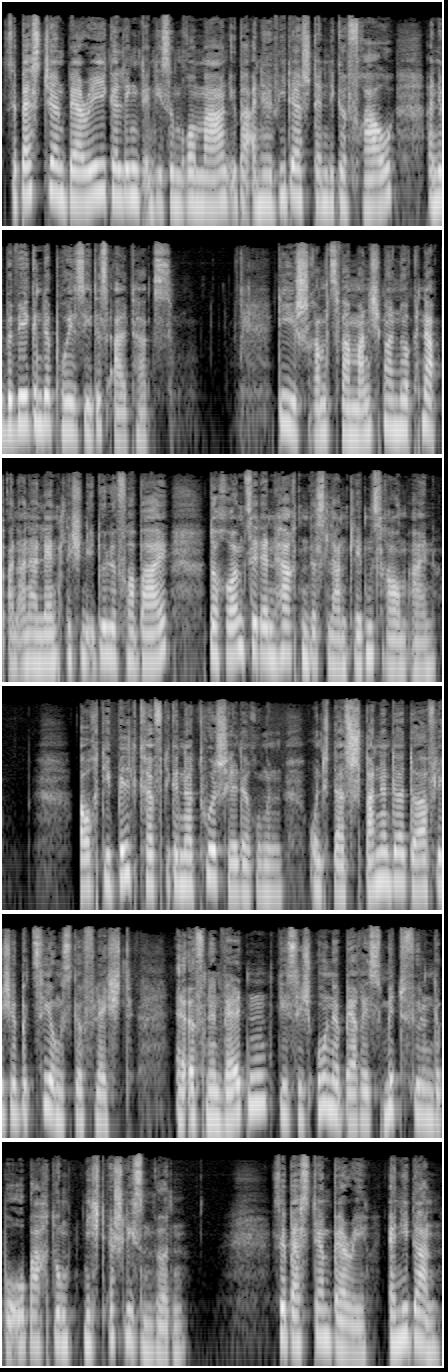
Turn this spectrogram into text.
Sebastian Barry gelingt in diesem Roman über eine widerständige Frau eine bewegende Poesie des Alltags. Die schrammt zwar manchmal nur knapp an einer ländlichen Idylle vorbei, doch räumt sie den Härten des Landlebens Raum ein. Auch die bildkräftigen Naturschilderungen und das spannende dörfliche Beziehungsgeflecht eröffnen Welten, die sich ohne Barrys mitfühlende Beobachtung nicht erschließen würden. Sebastian Barry, Annie Dunn.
